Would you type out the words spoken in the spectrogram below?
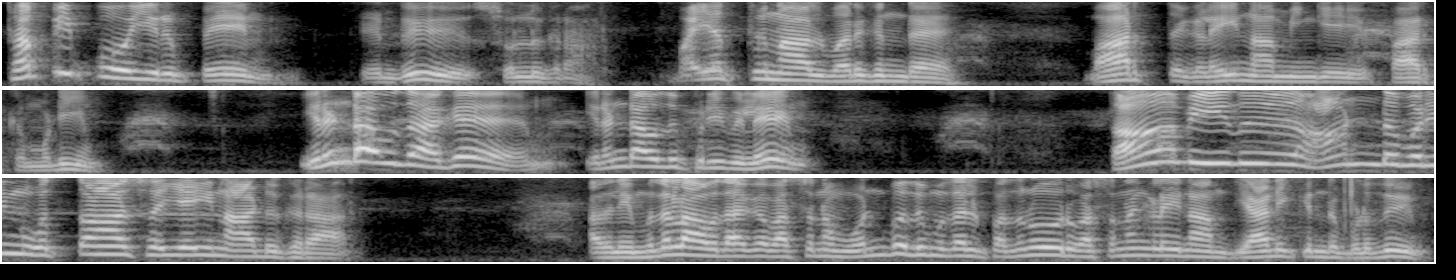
தப்பி போயிருப்பேன் என்று சொல்லுகிறார். பயத்தினால் வருகின்ற வார்த்தைகளை நாம் இங்கே பார்க்க முடியும். இரண்டாவதாக இரண்டாவது பிரிவிலே தாவீது ஆண்டவரின் ஒத்தாசையை நாடுகிறார். அதில் முதலாவதாக வசனம் ஒன்பது முதல் பதினோரு வசனங்களை நாம் தியானிக்கின்ற பொழுது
